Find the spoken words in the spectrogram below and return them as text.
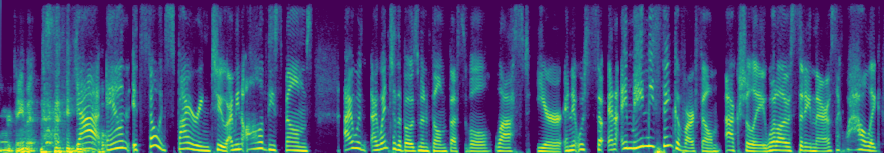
entertainment. yeah. Know? And it's so inspiring too. I mean, all of these films, I would I went to the Bozeman Film Festival last year and it was so and it made me think of our film actually while I was sitting there. I was like, wow, like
